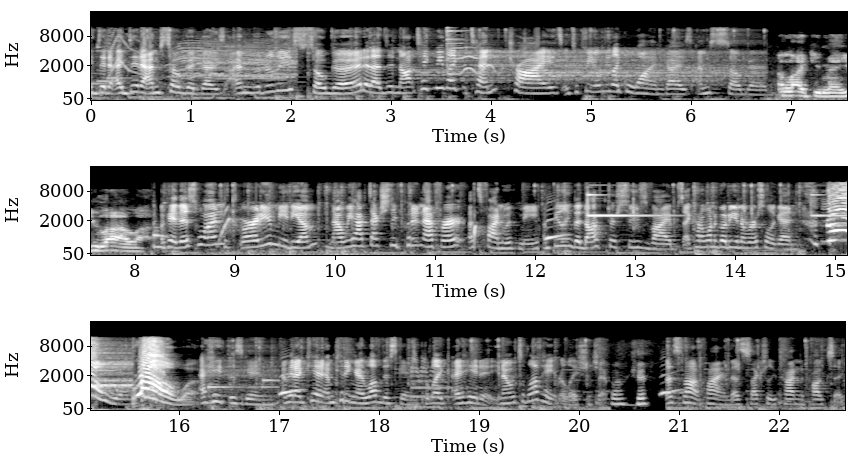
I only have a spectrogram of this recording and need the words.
I did it. I did it. I'm so good, guys. I'm literally so good. That did not take me like 10 tries. It took me only like one, guys. I'm so good. I like you, man. You lie a lot. Okay, this one, we're already a medium. Now we have to actually put in effort. That's fine with me. I'm feeling the Dr. Seuss vibes. I kind of want to go to Universal again. No! Bro! I hate this game. I mean, I can't. I'm kidding. I love this game. But like, I hate it. You know, it's a love-hate relationship. Okay. That's not fine. That's actually kind of toxic.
